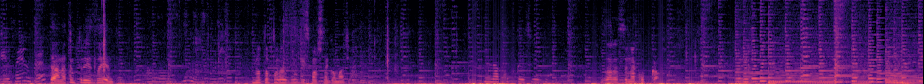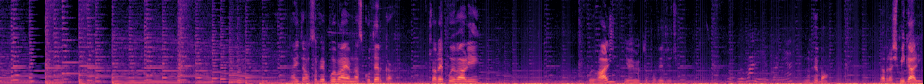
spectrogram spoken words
jest zajęty? Tak, na tym, który jest zajęty. No to po raz drugi smacznego Madzia. Na kubkę jest lepiej. Zaraz sobie na kubka. No i tam sobie pływają na skuterkach. Wczoraj pływali. Pływali? Nie wiem jak to powiedzieć. No chyba. Dobra, śmigali.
